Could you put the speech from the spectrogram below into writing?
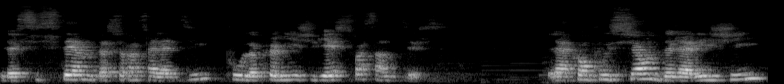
le système d'assurance maladie pour le 1er juillet 70. La composition de la régie,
